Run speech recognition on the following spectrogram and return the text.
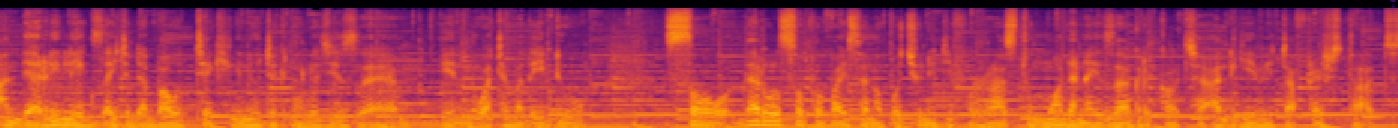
and they're really excited about taking new technologies um, in whatever they do. So that also provides an opportunity for us to modernize agriculture and give it a fresh start.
